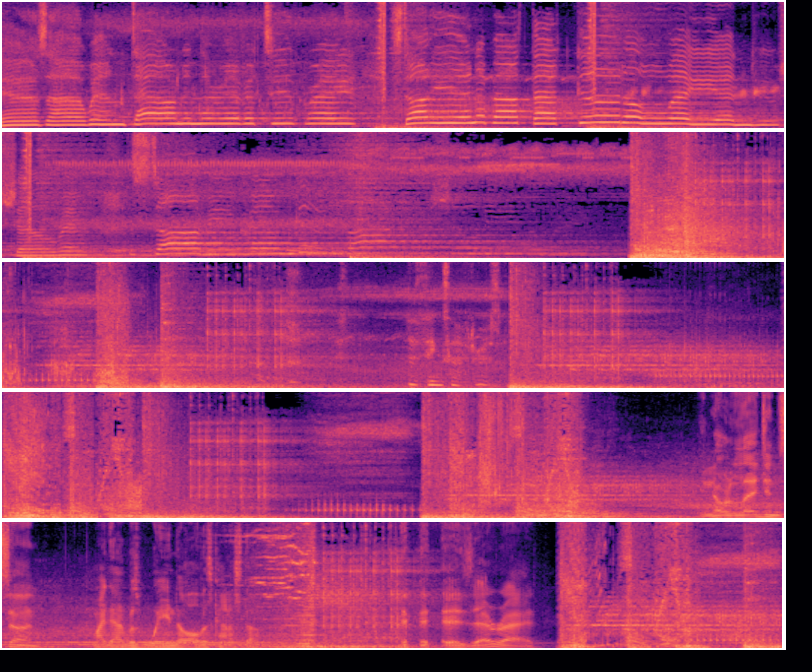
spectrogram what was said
As I went down in the river to pray, studying about that good old way, and you shall wear the starry crown. The thing's after us. Legend, son? My dad was way into all this kind of stuff. Is that right?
